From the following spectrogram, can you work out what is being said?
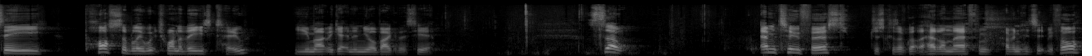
see possibly which one of these two you might be getting in your bag this year. So, M2 first, just because I've got the head on there from having hit it before.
